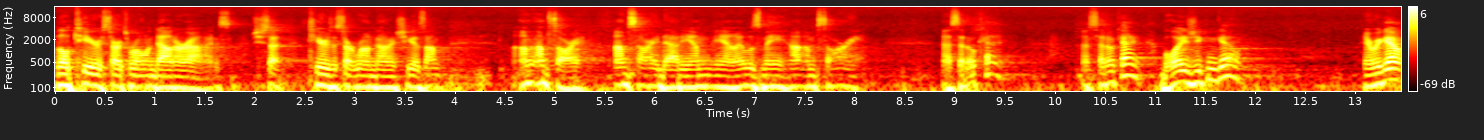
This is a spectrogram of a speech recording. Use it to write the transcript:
little tear starts rolling down her eyes. She said, tears that start rolling down, and she goes, I'm, I'm, I'm sorry. I'm sorry, Daddy. I'm, you know, it was me. I, I'm sorry. I said, okay. I said, okay. Boys, you can go. Here we go.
